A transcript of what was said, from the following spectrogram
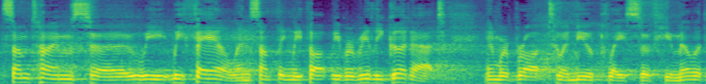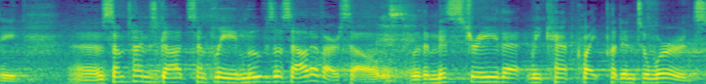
Sometimes uh, we, we fail in something we thought we were really good at, and we're brought to a new place of humility. Uh, sometimes God simply moves us out of ourselves with a mystery that we can't quite put into words.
